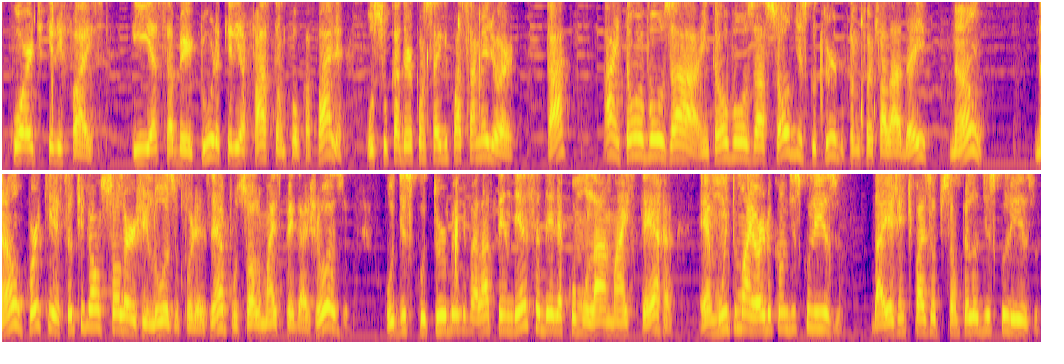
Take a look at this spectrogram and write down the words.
corte que ele faz e essa abertura que ele afasta um pouco a palha, o sucador consegue passar melhor, tá? Ah, então eu vou usar, então eu vou usar só o disco turbo, como foi falado aí? Não, não, porque se eu tiver um solo argiloso, por exemplo, um solo mais pegajoso, o disco turbo ele vai lá, a tendência dele acumular mais terra é muito maior do que um disco liso. Daí a gente faz opção pelo disco liso.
